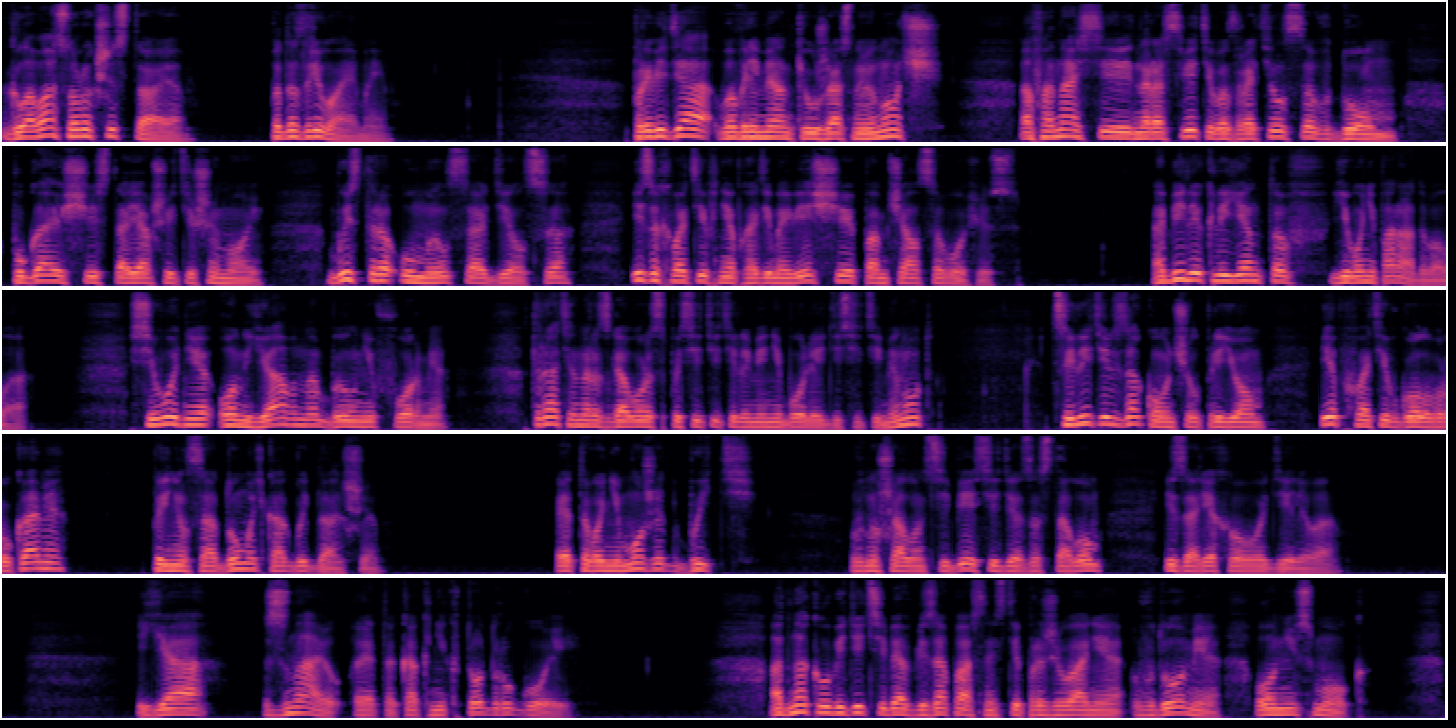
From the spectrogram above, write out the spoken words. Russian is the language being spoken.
Глава 46. Подозреваемый. Проведя во времянке ужасную ночь, Афанасий на рассвете возвратился в дом, пугающий стоявшей тишиной, быстро умылся, оделся и, захватив необходимые вещи, помчался в офис. Обилие клиентов его не порадовало. Сегодня он явно был не в форме. Тратя на разговоры с посетителями не более десяти минут, целитель закончил прием и, обхватив голову руками, принялся думать, как быть дальше. «Этого не может быть!» — внушал он себе, сидя за столом из орехового дерева. «Я знаю это, как никто другой». Однако убедить себя в безопасности проживания в доме он не смог.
